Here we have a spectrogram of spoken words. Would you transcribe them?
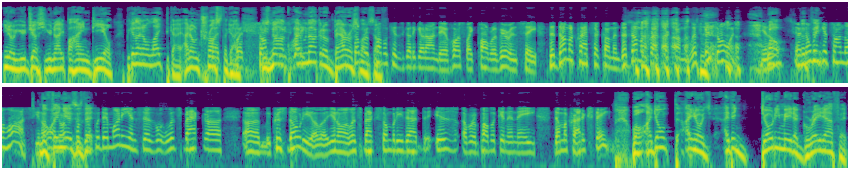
you know, you just unite behind Diehl because I don't like the guy. I don't trust But- the guy. He's not. gotta- I'm not going to embarrass Some myself. Some Republicans got to get on their horse like Paul Revere and say, "The Democrats are coming. The Democrats are coming. Let's get going." You know, Well, and nobody thing- gets on the horse. You the know, thing and is- is that- up with their money and says, "Let's back uh, uh, Chris Doughty. Uh, you know, let's back somebody that is a Republican in a Democratic state." Well, I don't. I know. I think Doughty made a great effort,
